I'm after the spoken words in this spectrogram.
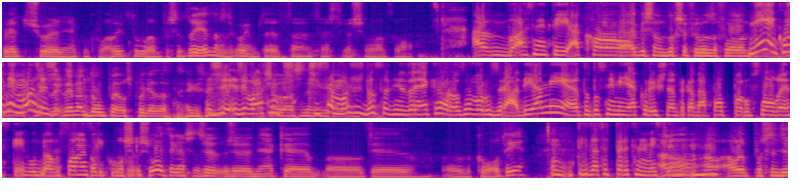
prečuje nejakú kvalitu a proste to je jedno s druhým, to je, to je, to je strašne veľa toho. A vlastne ty ako... Aj by som dlhšie filozofoval. Nie, kľudne ne- môžeš. Ne, nemám to úplne usporiadané. Že, že vlastne, Čo či sa môžeš dostať do nejakého rozhovoru s rádiami a toto s nimi nejako riešiť napríklad na podporu slovenskej hudby alebo slovenskej No, kultúry. aj teraz, že, že nejaké uh, tie kvóty, Tých 20% myslím. Áno, mhm. ale, v podstate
